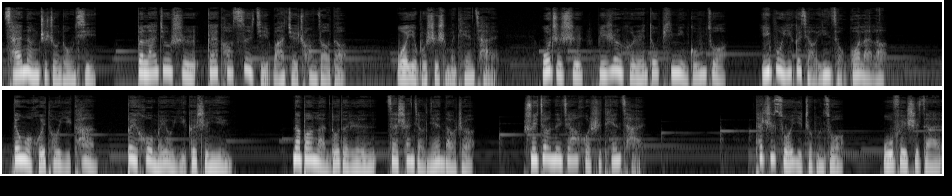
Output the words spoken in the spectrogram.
才能这种东西，本来就是该靠自己挖掘创造的。我也不是什么天才，我只是比任何人都拼命工作，一步一个脚印走过来了。等我回头一看，背后没有一个身影，那帮懒惰的人在山脚念叨着：“谁叫那家伙是天才？”他之所以这么做，无非是在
